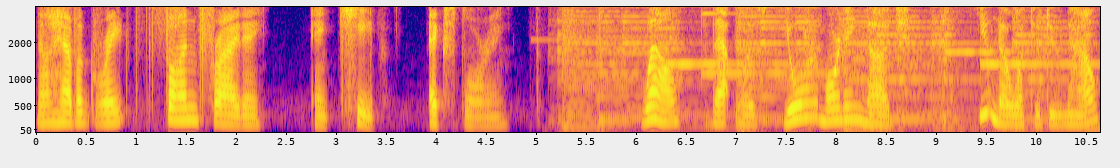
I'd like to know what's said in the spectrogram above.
Now have a great, fun Friday and keep exploring. Well, that was your morning nudge. You know what to do now.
